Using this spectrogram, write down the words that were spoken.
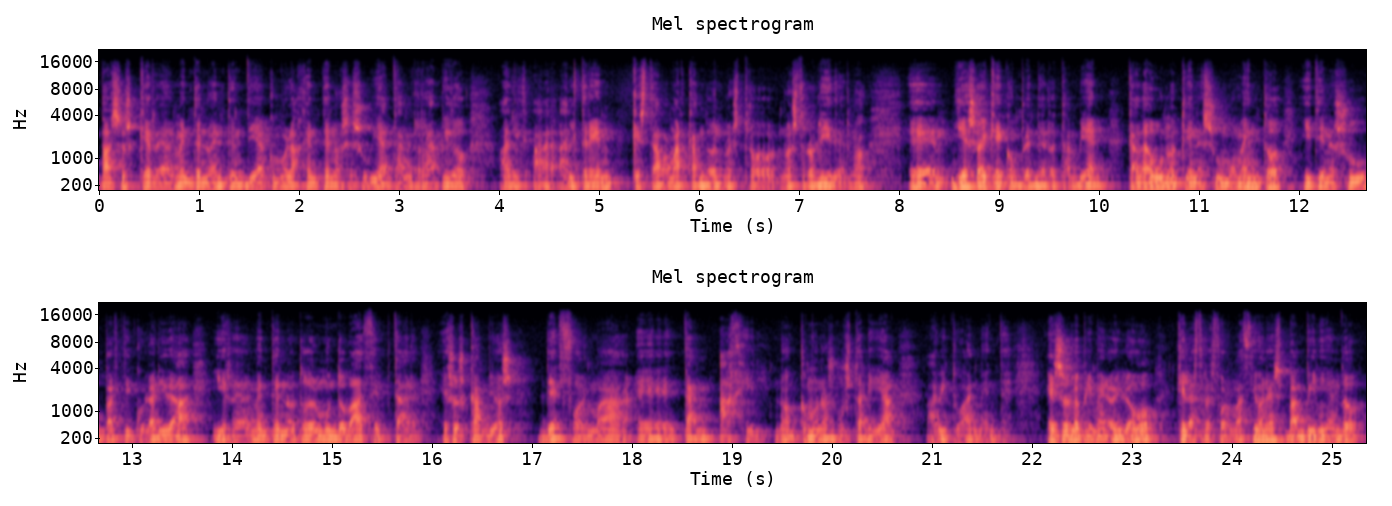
pasos que realmente no entendía cómo la gente no se subía tan rápido al, tren que estaba marcando nuestro, nuestro líder. ¿no? Eh, y eso hay que comprenderlo también. Cada uno tiene su momento y tiene su particularidad y realmente no todo el mundo va a aceptar esos cambios de forma eh, tan ágil ¿no? como nos gustaría habitualmente. Eso es lo primero. Y luego que las transformaciones van viniendo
